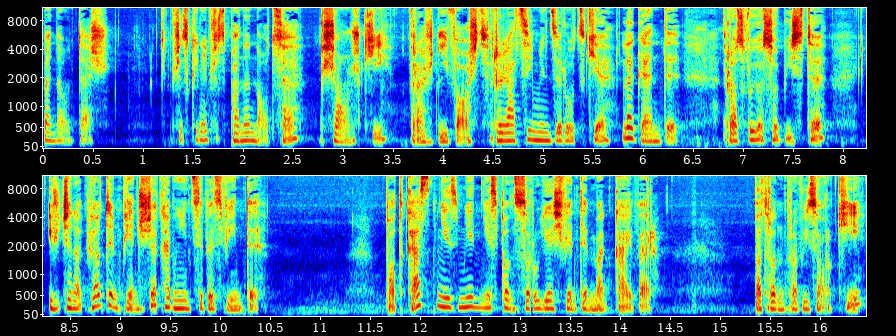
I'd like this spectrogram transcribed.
Będą też wszystkie nieprzespane noce, książki, wrażliwość, relacje międzyludzkie, legendy, rozwój osobisty i życie na piątym piętrze kamienicy bez windy. Podcast niezmiennie sponsoruje święty MacGyver, patron prowizorki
